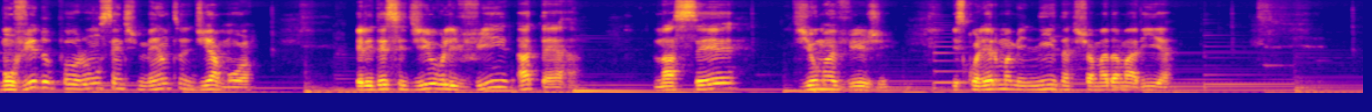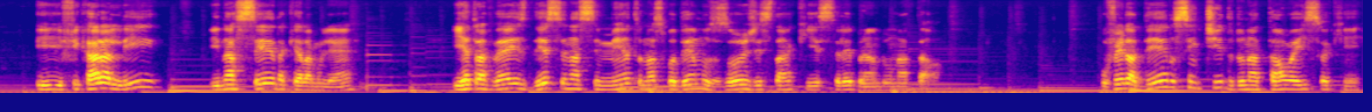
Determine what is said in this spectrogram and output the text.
movido por um sentimento de amor, ele decidiu ele vir à terra, nascer de uma virgem, escolher uma menina chamada Maria e ficar ali e nascer daquela mulher. E através desse nascimento nós podemos hoje estar aqui celebrando o um Natal. O verdadeiro sentido do Natal é isso aqui.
